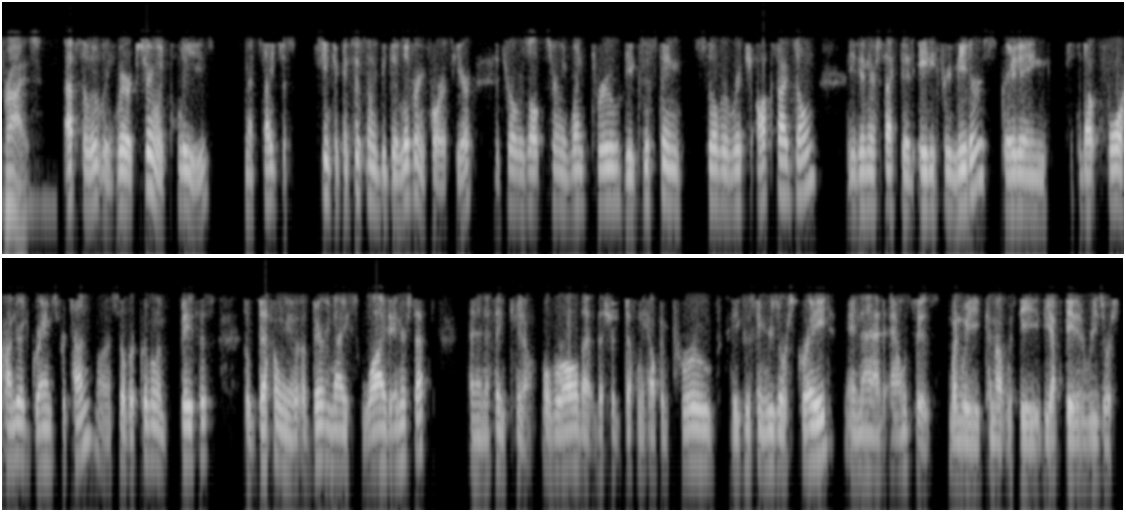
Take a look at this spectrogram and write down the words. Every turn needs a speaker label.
Speaker 1: prize.
Speaker 2: Absolutely. We're extremely pleased. That site just seemed to consistently be delivering for us here. The drill results certainly went through the existing silver rich oxide zone. It intersected 83 meters, grading just about 400 grams per ton on a silver equivalent basis. So definitely a, a very nice wide intercept. And I think, you know, overall that, that should definitely help improve the existing resource grade and add ounces when we come out with the, the updated resource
